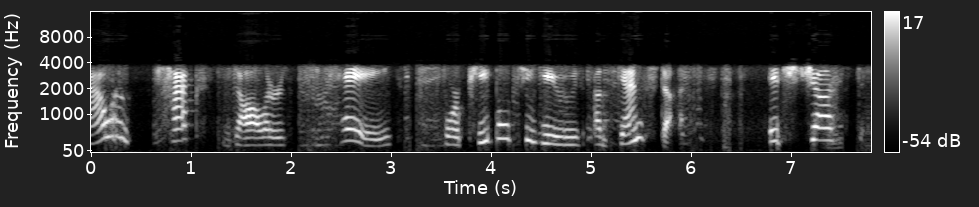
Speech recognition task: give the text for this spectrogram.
our tax dollars pay for people to use against us. It's just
